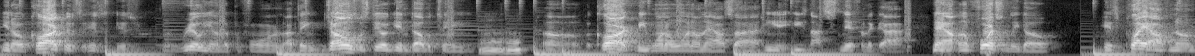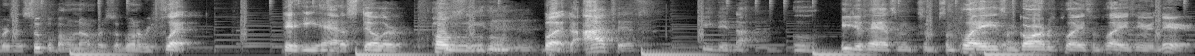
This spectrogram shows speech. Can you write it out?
You know, Clark is, is is really underperformed. I think Jones was still getting double teamed. Mhm. Uh, but Clark be one on one on the outside. He he's not sniffing the guy. Now, unfortunately, though, his playoff numbers and Super Bowl numbers are going to reflect that he had a stellar postseason. Mhm. But the eye test, he did not. Mm. He just had some some some plays, some garbage plays, some plays here and there.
